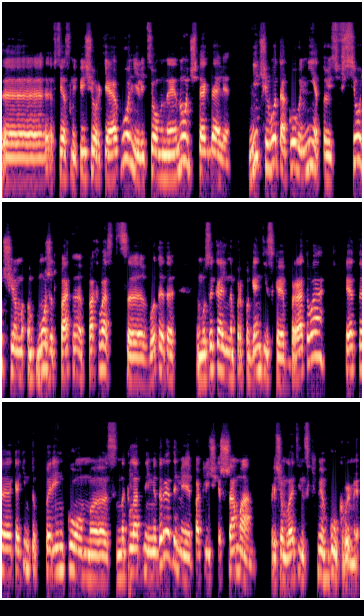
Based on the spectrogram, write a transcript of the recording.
э, в тесной пещерке огонь» или «Темная ночь» и так далее – Ничего такого нет. То есть все, чем может похвастаться вот эта музыкально-пропагандистская братва, это каким-то пареньком э, с накладными дредами по кличке Шаман, причем латинскими буквами.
